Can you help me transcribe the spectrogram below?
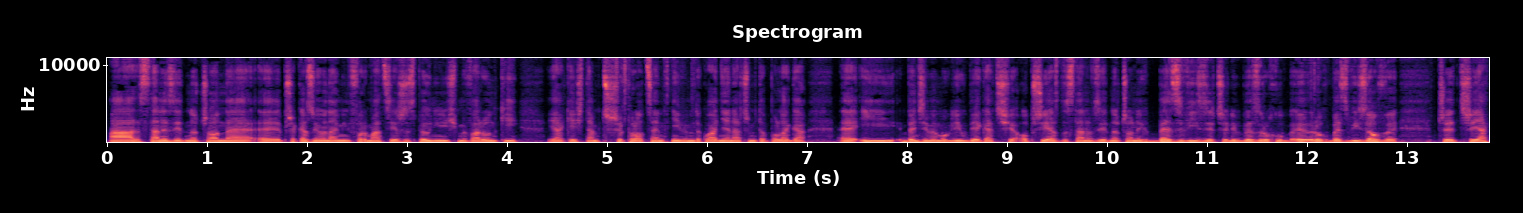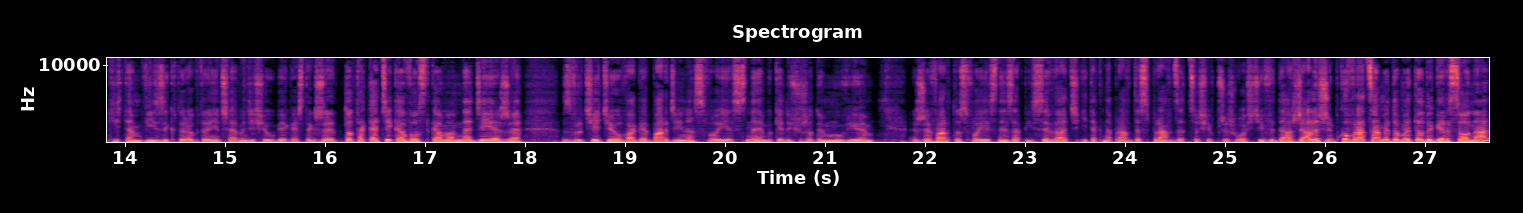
a Stany Zjednoczone e, przekazują nam informację, że spełniliśmy warunki, jakieś tam 3%, nie wiem dokładnie na czym to polega, e, i będziemy mogli ubiegać się o przyjazd do Stanów Zjednoczonych bez wizy, czyli bez ruchu, e, ruch bezwizowy, czy, czy jakieś tam wizy, które, o które nie trzeba będzie się ubiegać. Także to taka ciekawostka, mam nadzieję, że zwrócicie uwagę bardziej na swoje sny, bo kiedyś już o tym mówiłem, że warto swoje sny zapisywać i tak naprawdę sprawdzać, co się w przyszłości wydarzy. Ale szybko wracamy do metody Gersona.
